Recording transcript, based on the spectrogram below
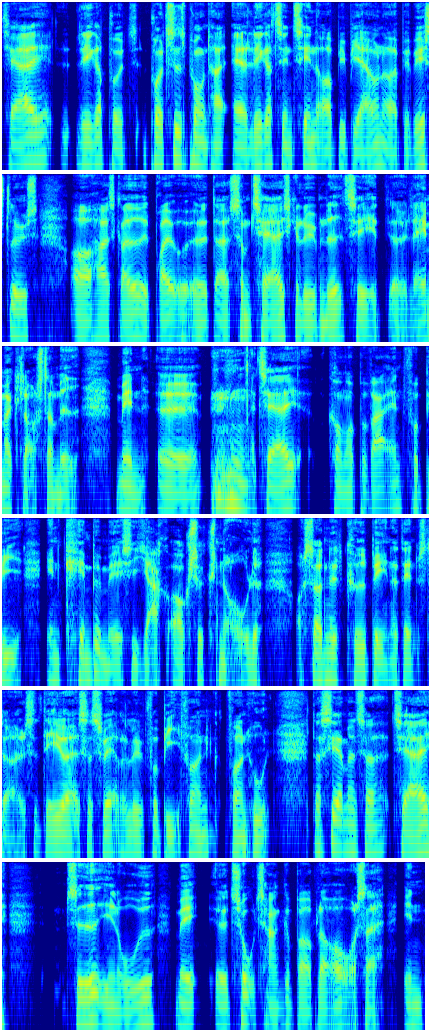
Terje ligger på et, på et tidspunkt har, er, ligger Tintin op i bjergene og er bevidstløs, og har skrevet et brev, øh, der, som Terje skal løbe ned til et øh, lama-kloster med. Men øh, Terje kommer på vejen forbi en kæmpemæssig jakokseknogle, og sådan et kødben af den størrelse, det er jo altså svært at løbe forbi for en, for en hund. Der ser man så Terje sidde i en rude med øh, to tankebobler over sig. En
